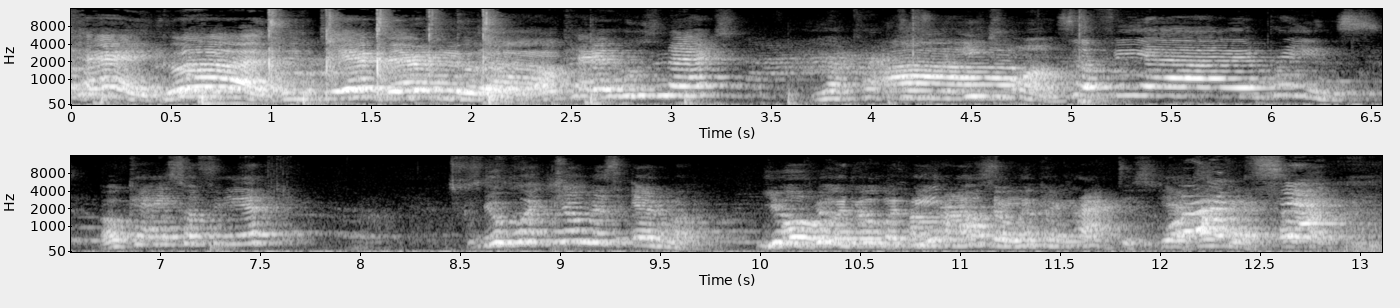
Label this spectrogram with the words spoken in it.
Okay, good. Did very good. Okay, who's next? You gotta practice uh, each one. Sophia Prince. Okay, Sophia. You with you, Miss Emma. You, oh, you, you with me? Okay, so we can practice. Yeah, okay.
